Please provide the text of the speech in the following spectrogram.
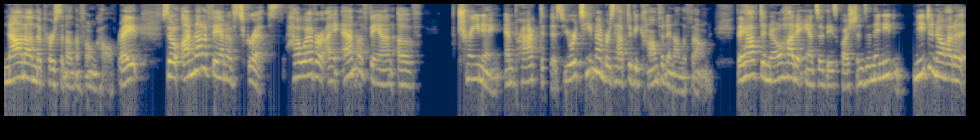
not on the person on the phone call right so i'm not a fan of scripts however i am a fan of training and practice. Your team members have to be confident on the phone. They have to know how to answer these questions and they need need to know how to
